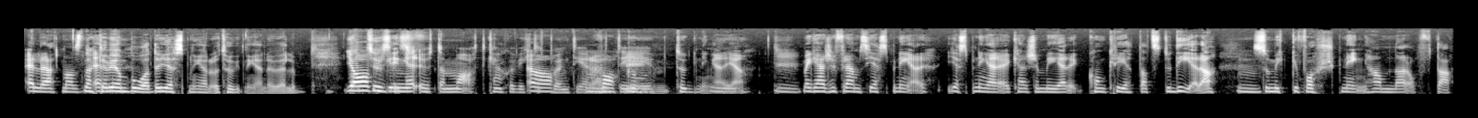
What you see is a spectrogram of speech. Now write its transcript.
Eller att man... Snackar vi om både gäspningar och tuggningar nu eller? Ja, Tuggningar precis. utan mat, kanske viktigt Ja, att poängtera. är, Vakuumtuggningar, Mm. ja. Mm. Men kanske främst gäspningar. Gäspningar är kanske mer konkret att studera. Mm. Så mycket forskning hamnar ofta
